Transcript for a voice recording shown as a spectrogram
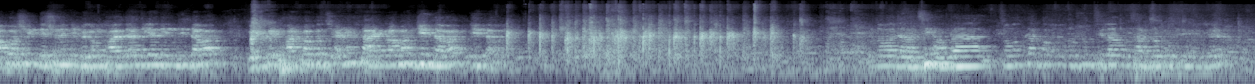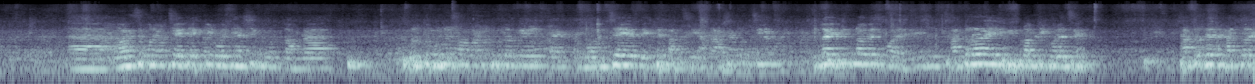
আপসীন দেশনেত্রী বেগম খালেদা জিয়া দিন জিন্দাবাদ, বিএনপির ভারপ্রাপ্ত চেয়ারম্যান তারেক রহমান জিন্দাবাদ জিন্দাবাদ। জানাচ্ছি। আমরা চমৎকার বক্তব্য শুনছিলাম ছাত্র প্রতিনিধিদের আমার কাছে মনে হচ্ছে এটি একটি ঐতিহাসিক মুহূর্ত। আমরা গুরুত্বপূর্ণ সংগঠনগুলোকে এক মঞ্চে দেখতে পাচ্ছি। আমরা আশা করছি জুলাই বিপ্লবের পরে ছাত্ররা এই বিপ্লবটি করেছে। ছাত্রদের হাত ধরে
